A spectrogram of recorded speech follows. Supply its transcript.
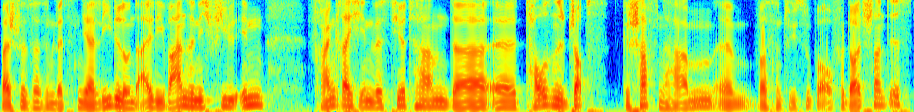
beispielsweise im letzten Jahr Lidl und Aldi wahnsinnig viel in Frankreich investiert haben, da äh, tausende Jobs geschaffen haben, äh, was natürlich super auch für Deutschland ist.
